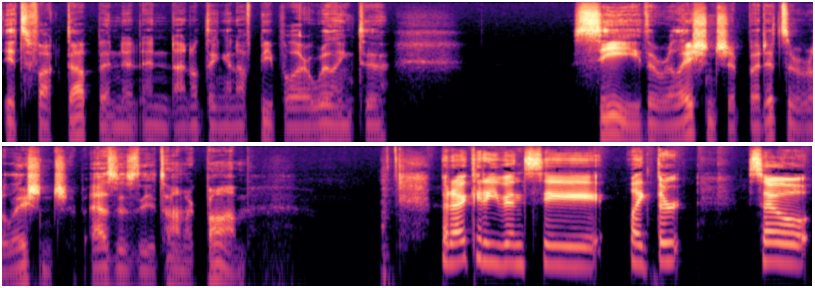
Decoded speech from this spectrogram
It's fucked up, and and I don't think enough people are willing to see the relationship. But it's a relationship, as is the atomic bomb. But I could even see like there so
